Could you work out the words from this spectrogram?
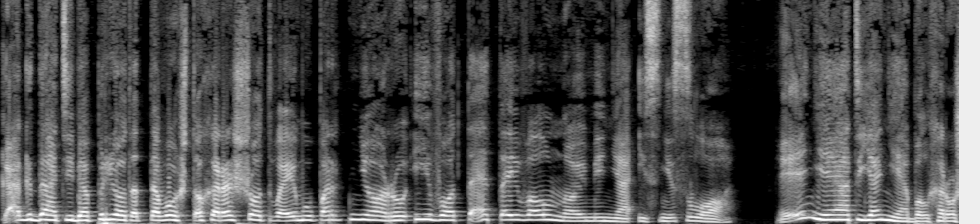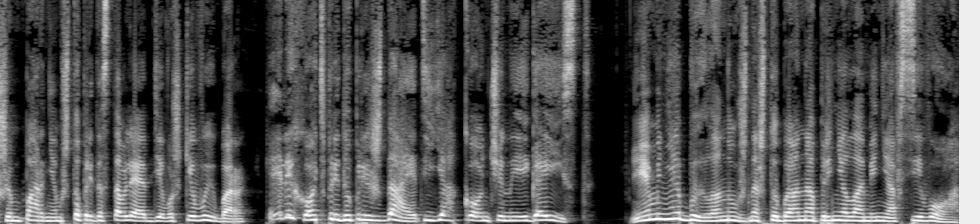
Когда тебя прет от того, что хорошо твоему партнеру, и вот этой волной меня и снесло. И нет, я не был хорошим парнем, что предоставляет девушке выбор. Или хоть предупреждает, я конченый эгоист. И мне было нужно, чтобы она приняла меня всего.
